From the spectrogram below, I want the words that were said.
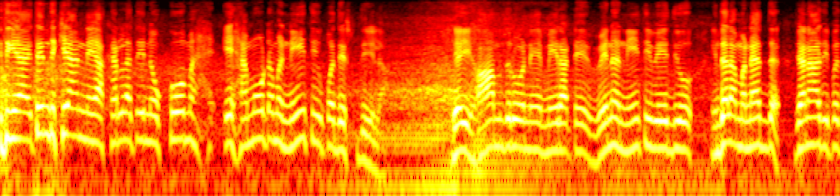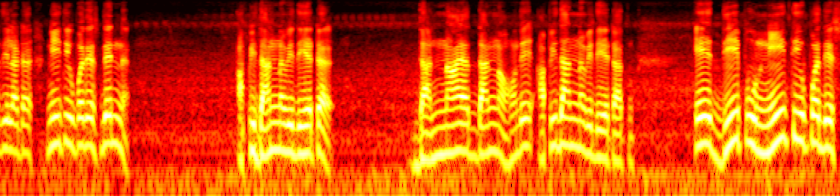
ඉතින් එයා එතෙන්ද කියන්නේ එයා කරලා තියෙන ඔක්කොම ඒ හැමෝටම නීති උපදෙස් දීලා. දෙයි හාමුදුරුවනේ මේ රටේ වෙන නීතිවේදියෝ ඉඳලම නැද්ද ජනාධිපතිලට නීති උපදෙස් දෙන්න. අපි දන්න විදිහට දන්න අයත් දන්න හොඳේ අපි දන්න විදිහටත් ඒ දීපු නීති උපදෙස්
